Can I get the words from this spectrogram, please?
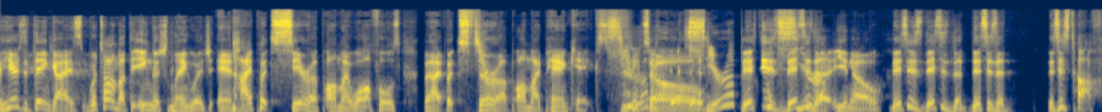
But here's the thing, guys. We're talking about the English language, and I put syrup on my waffles, but I put syrup on my pancakes. Syrup? So Syrup? this What's is this syrup? is a you know this is this is the this is a this is tough.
